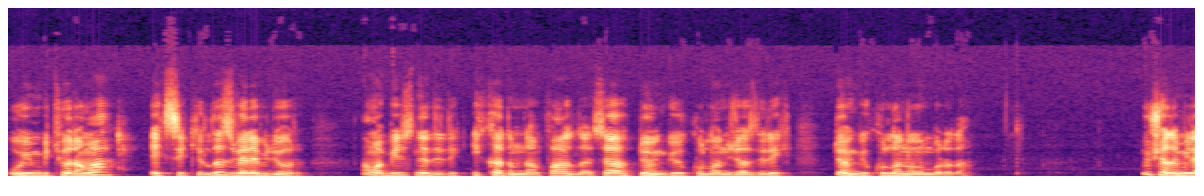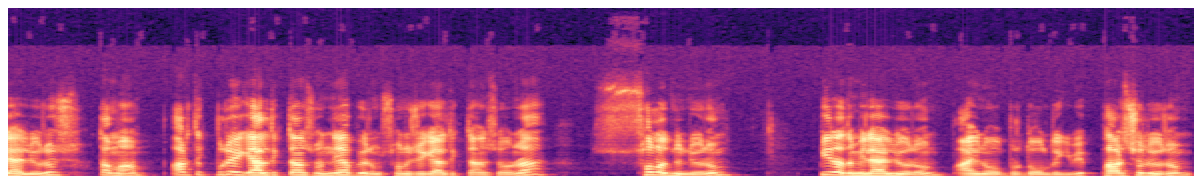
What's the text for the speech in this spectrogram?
oyun bitiyor ama eksik yıldız verebiliyor. Ama biz ne dedik? İlk adımdan fazlaysa döngü kullanacağız dedik. Döngü kullanalım burada. 3 adım ilerliyoruz. Tamam. Artık buraya geldikten sonra ne yapıyorum sonuca geldikten sonra? Sola dönüyorum. Bir adım ilerliyorum. Aynı burada olduğu gibi. Parçalıyorum.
